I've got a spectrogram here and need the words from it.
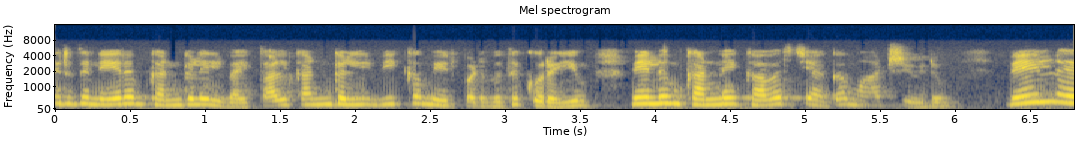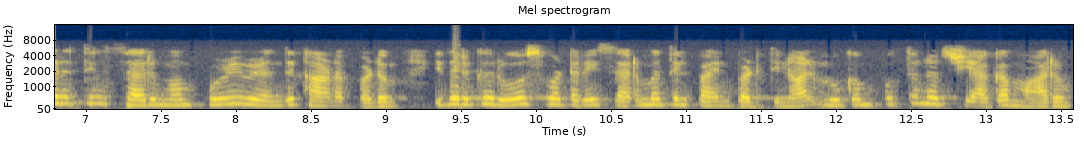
சிறிது நேரம் கண்களில் வைத்தால் கண்களில் வீக்கம் ஏற்படுவது குறையும். மேலும் கண்ணை கவர்ச்சியாக மாற்றிவிடும். வெயில் நேரத்தில் சருமம் பொழிவிழந்து காணப்படும். இதற்கு ரோஸ் வாட்டரை சருமத்தில் பயன்படுத்தினால் முகம் புத்துணர்ச்சியாக மாறும்.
